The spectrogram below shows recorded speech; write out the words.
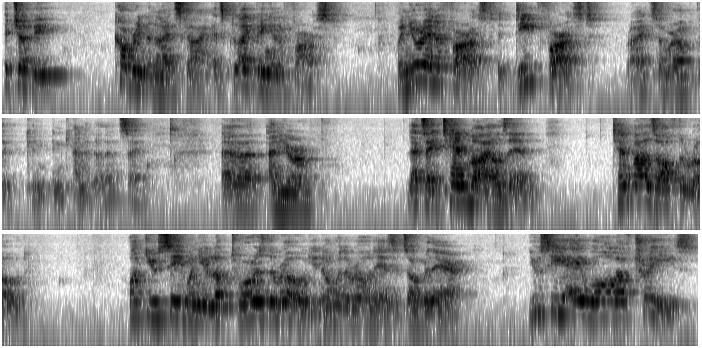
it should be covering the night sky. It's like being in a forest. When you're in a forest, a deep forest, right, somewhere up in Canada, let's say, uh, and you're, let's say, 10 miles in, 10 miles off the road, what do you see when you look towards the road? You know where the road is, it's over there. You see a wall of trees.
